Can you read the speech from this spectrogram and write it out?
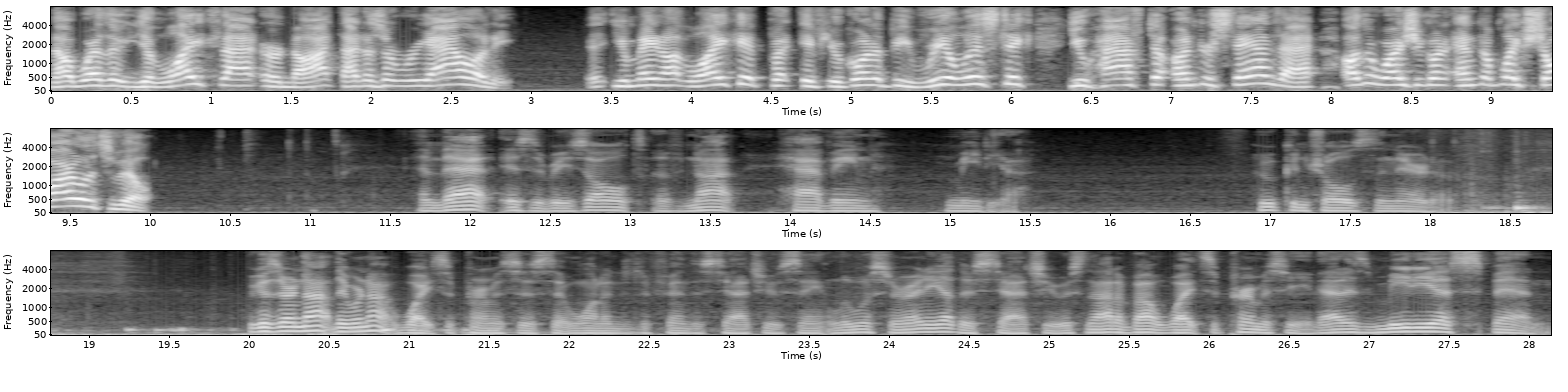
Now, whether you like that or not, that is a reality. Eh, you may not like it, but if you're going to be realistic, you have to understand that. Otherwise, you're going to end up like Charlottesville. And that is the result of not having media. Who controls the narrative? Because they're not they were not white supremacists that wanted to defend the statue of St. Louis or any other statue. It's not about white supremacy. That is media spin.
